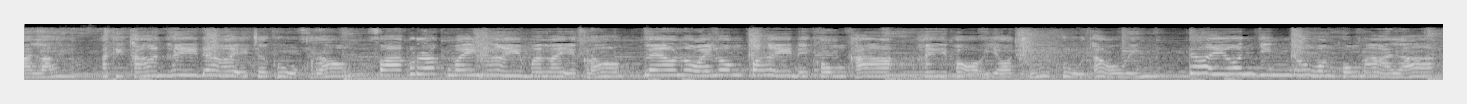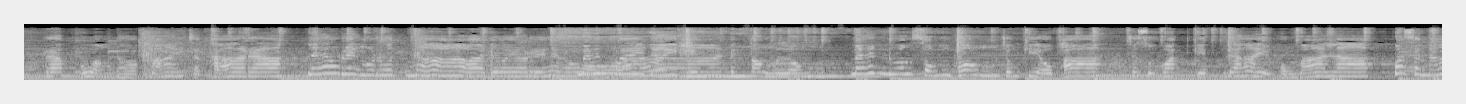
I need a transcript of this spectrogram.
มาลัยอธิษฐานให้ได้จะคู่ครอง ฝากรักไว้ในมาลัยกลอง แล้วลอยลงไปในคงคา ให้พ่อยอดถึงคู่เท่าวิน ได้ยนยินดวงพวงมาลา รับพวงดอกไม้จากทารา แล้วเร่งรุดมาโดยเร็ว แม้ใครได้เห็นเป็นต้องลง แม้ดวงสมพงจงเกี่ยวพา จะสุวัดเก็บได้พวงมาลาวาสนา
